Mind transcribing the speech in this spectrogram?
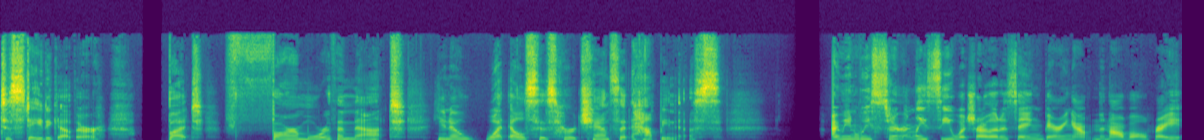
to stay together. But far more than that, you know, what else is her chance at happiness? I mean, we certainly see what Charlotte is saying bearing out in the novel, right?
